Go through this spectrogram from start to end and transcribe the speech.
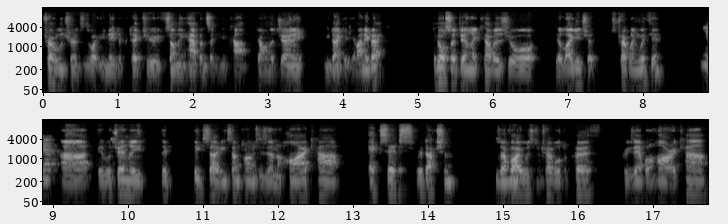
travel insurance is what you need to protect you if something happens that you can't go on the journey, you don't get your money back. It also generally covers your your luggage that's traveling with you. Yeah. Uh, it will generally, the big saving sometimes is in a hire car excess reduction. So if I was to travel to Perth, for example, and hire a car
